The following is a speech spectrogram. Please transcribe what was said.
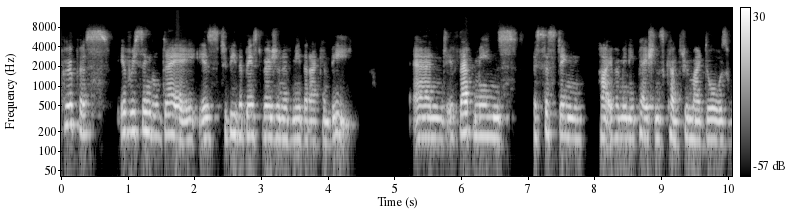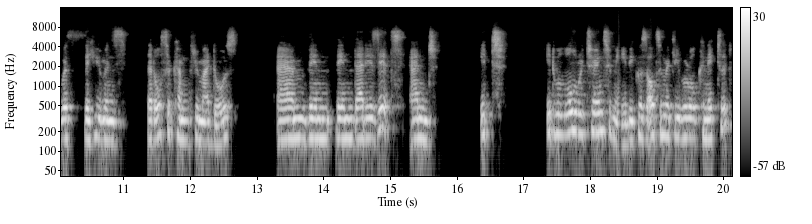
purpose every single day is to be the best version of me that I can be. And if that means assisting however many patients come through my doors with the humans that also come through my doors, um, then then that is it. And it it will all return to me because ultimately we're all connected.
